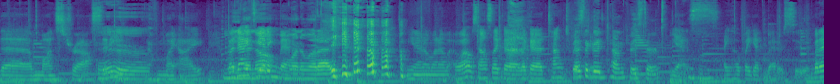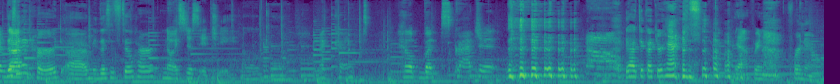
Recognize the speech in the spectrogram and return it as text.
the monstrosity Ew. of my eye. But now it's getting better. You know, wow, sounds like a like a tongue twister. That's a good tongue twister. Yes, I hope I get better soon. But I've Doesn't got it hurt? Uh, I mean, does it still hurt? no, it's just itchy. Okay. I can't help but scratch it. No. you have to cut your hands. Yeah, for now. For now.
